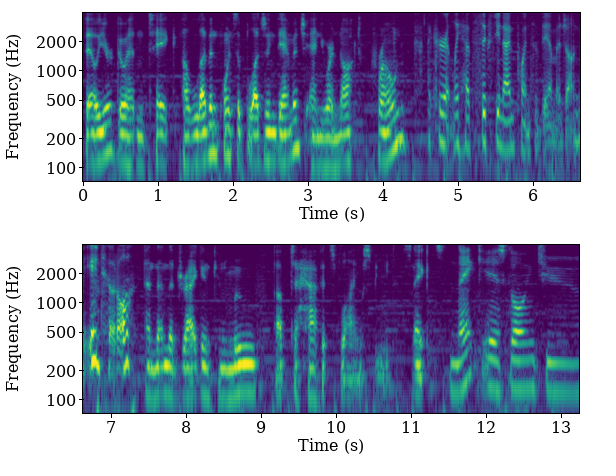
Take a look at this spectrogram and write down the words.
Failure, go ahead and take 11 points of bludgeoning damage, and you are knocked prone. I currently have 69 points of damage on me in total. And then the dragon can move up to half its flying speed. Snake. Snake is going to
